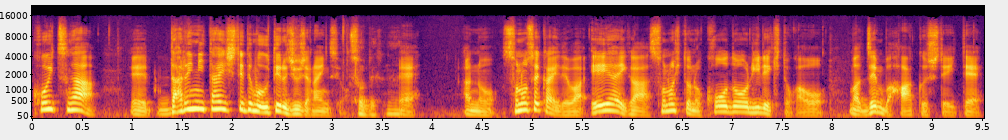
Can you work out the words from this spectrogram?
こいつが、えー誰に対してでも撃てる銃じゃないんですよ。そうですね。ええあのその世界では AI がその人の行動履歴とかを、まあ、全部把握していて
